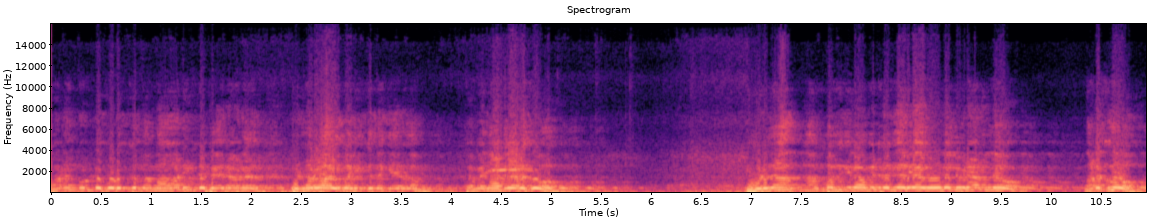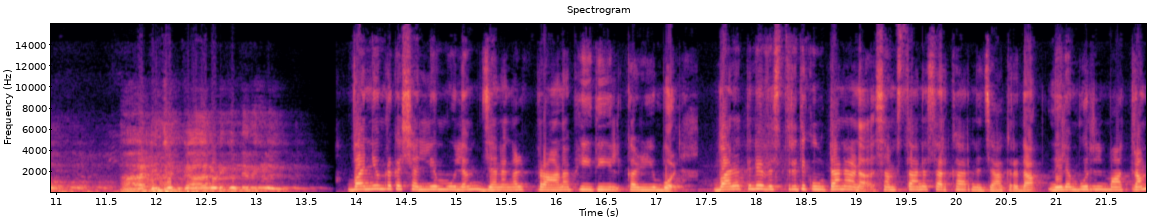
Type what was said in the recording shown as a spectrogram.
പണം കൊണ്ടു കൊടുക്കുന്ന നാടിന്റെ പേരാണ് പിണറായി ഭരിക്കുന്ന കേരളം. തമിഴ്നാട്ടിൽ നടക്കുവോ ഇവിടുന്ന് അമ്പത് കിലോമീറ്റർ കയറിയ ഊടല്ലൂരാണല്ലോ. നടക്കുവോ? അടിച്ച് കാലൊടിക്കുന്ന നിങ്ങൾ. വന്യമൃഗശല്യം മൂലം ജനങ്ങൾ പ്രാണഭീതിയിൽ കഴിയുമ്പോൾ വനത്തിന്റെ വിസ്തൃതി കൂട്ടാനാണ് സംസ്ഥാന സർക്കാരിന് ജാഗ്രത. നിലമ്പൂരിൽ മാത്രം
